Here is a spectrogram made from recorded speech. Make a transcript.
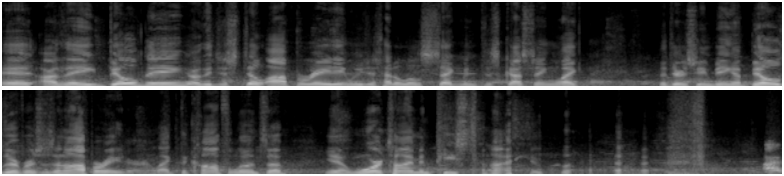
Uh, are they building? Are they just still operating? We just had a little segment discussing like the difference between being a builder versus an operator, like the confluence of you know wartime and peacetime. I,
